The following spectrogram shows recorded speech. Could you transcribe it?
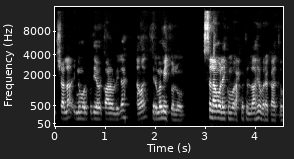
இன்ஷால்லா இன்னும் ஒரு புதிய ஒரு காணொலியில நாம திரும்ப மீட் பண்ணுவோம். அஸ்லாம் வலைக்கம் வரமத்துல்லாஹி வரகாத்தூ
